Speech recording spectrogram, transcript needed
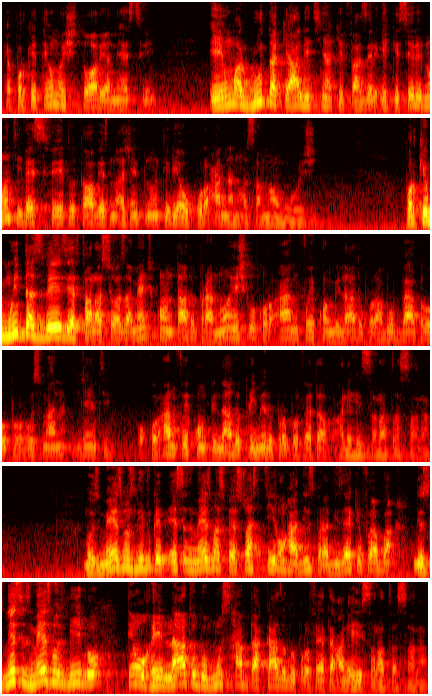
É porque tem uma história nesse e uma luta que Ali tinha que fazer e que se ele não tivesse feito, talvez a gente não teria o Corão na nossa mão hoje. Porque muitas vezes é falaciosamente contado para nós que o Corão foi compilado por Abu Bakr ou por Usman. Gente, o Corão foi compilado primeiro para o profeta alaihi salatu wassalam. Nos mesmos livros que essas mesmas pessoas tiram hadith para dizer que foi nesses mesmos livros tem o relato do mushaf da casa do profeta alaihi salatu wassalam.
